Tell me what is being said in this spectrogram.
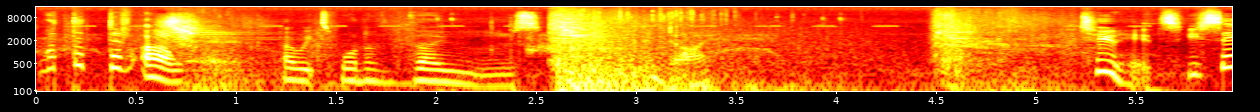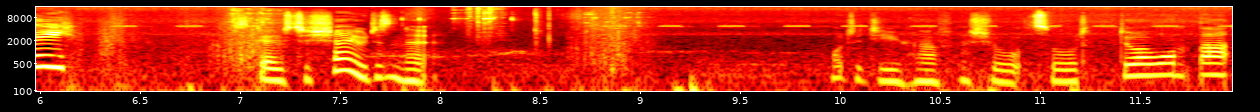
What the? Diff- oh, oh, it's one of those. You die. Two hits. You see? This goes to show, doesn't it? What did you have? A short sword. Do I want that?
